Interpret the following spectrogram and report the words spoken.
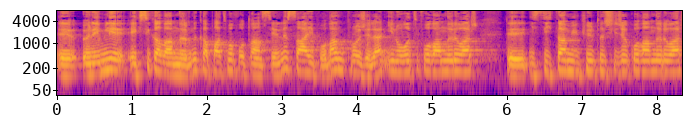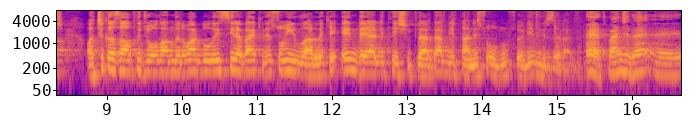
e, önemli eksik alanlarını kapatma potansiyeline sahip olan projeler. inovatif olanları var, e, istihdam yükünü taşıyacak olanları var, açık azaltıcı olanları var. Dolayısıyla belki de son yıllardaki en değerli teşviklerden bir tanesi olduğunu söyleyebiliriz herhalde. Evet bence de e,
